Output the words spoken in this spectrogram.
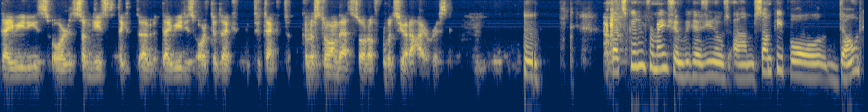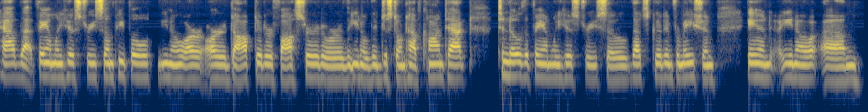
diabetes, or some genes to detect uh, diabetes, or to detect, detect cholesterol. And that sort of puts you at a higher risk. Hmm. That's good information because you know um, some people don't have that family history. Some people you know are are adopted or fostered, or you know they just don't have contact to know the family history. So that's good information. And you know um,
